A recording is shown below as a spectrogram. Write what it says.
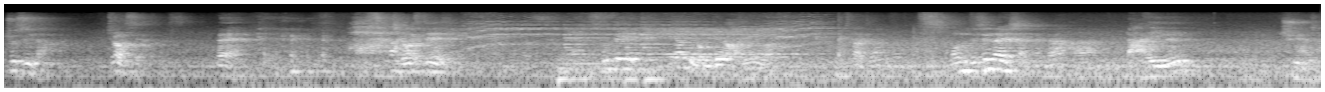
좋습니다. 들어왔어요. 네. 아, 제가 봤을 때 선생님 특별히 연배가 아닌 것 같아요. 어떡하죠? 너무 늦은 나이에 시작한다. 아. 나이는 중요하지.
